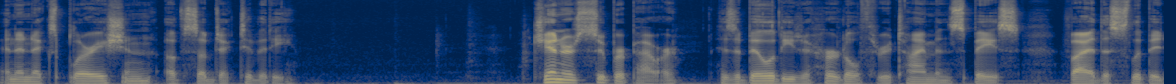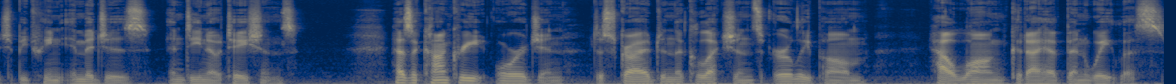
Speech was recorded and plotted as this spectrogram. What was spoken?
and an exploration of subjectivity. Channer's superpower, his ability to hurtle through time and space via the slippage between images and denotations, has a concrete origin described in the collection's early poem, How Long Could I Have Been Weightless?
